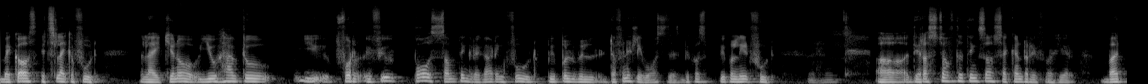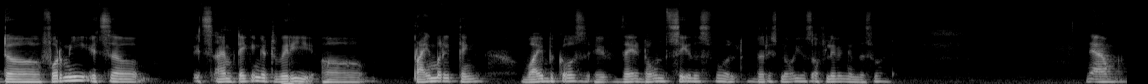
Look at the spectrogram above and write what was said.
because it's like a food like you know you have to you for if you post something regarding food people will definitely watch this because people need food. Uh, the rest of the things are secondary for here. But uh, for me it's a it's i'm taking it very uh, primary thing. Why? Because if they don't see this world there is no use of living in this world. Now,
